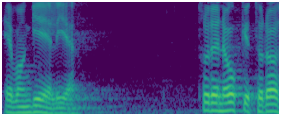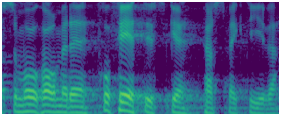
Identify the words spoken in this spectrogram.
evangeliet Jeg tror det er noe av det som òg har med det profetiske perspektivet.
